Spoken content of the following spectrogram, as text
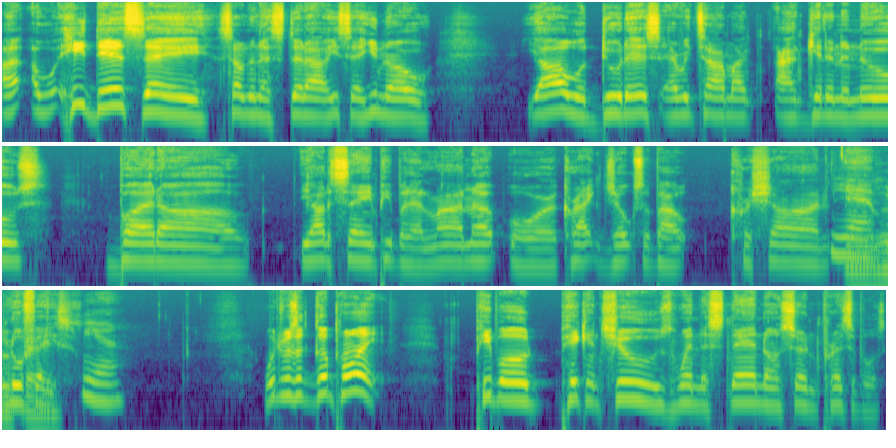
I, I- he did say something that stood out. He said, you know, y'all will do this every time I, I get in the news, but uh, y'all the same people that line up or crack jokes about Krishan Yeah. and Blueface. Blueface, Yeah. which was a good point. People pick and choose when to stand on certain principles,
